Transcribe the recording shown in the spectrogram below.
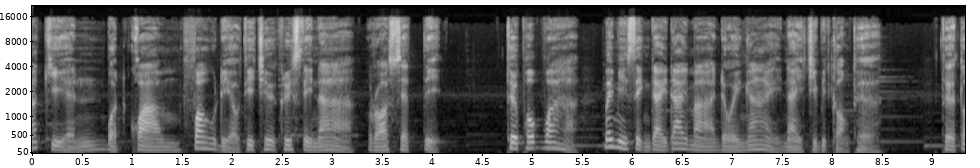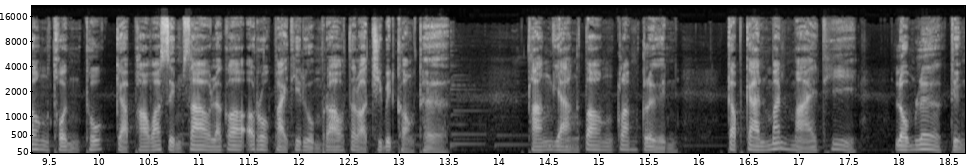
นักเขียนบทความเฝ้าเดี่ยวที่ชื่อคริสติน่ารอสเซตติ เธอพบว่าไม่มีสิ่งใดได้มาโดยง่ายในชีวิตของเธอ เธอต้องทนทุกข์กับภาวะซึมเศร้า แล้วก็โรคภัยที่รุมเร้าตลอดชีวิตของเธอ ทั้งอย่างต้องกล้ำกลืนกับการมั่นหมายที่ล้มเลิกถึง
